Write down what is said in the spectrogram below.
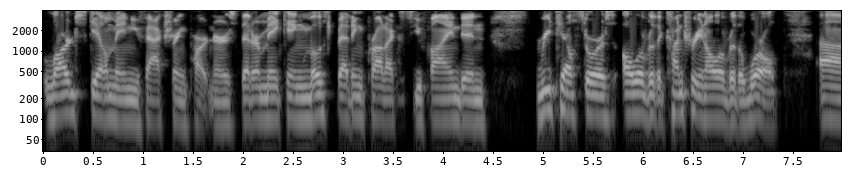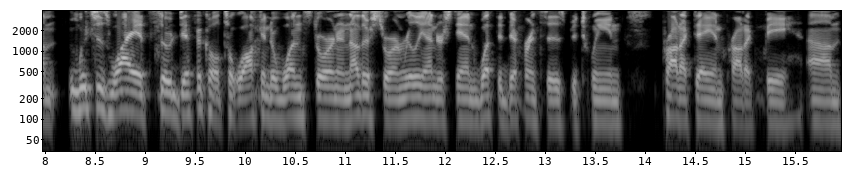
large scale manufacturing partners that are making most bedding products you find in retail stores all over the country and all over the world um, which is why it's so difficult to walk into one store and another store and really understand what the difference is between product a and product b um,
